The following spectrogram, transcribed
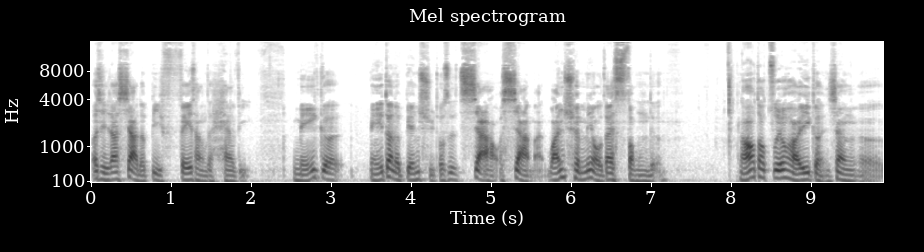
而且它下的 B 非常的 heavy，每一个每一段的编曲都是下好下满，完全没有在松的。然后到最后还有一个很像呃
